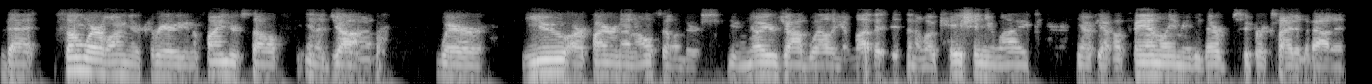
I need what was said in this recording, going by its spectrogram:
that somewhere along your career you're going to find yourself in a job where you are firing on all cylinders. You know your job well, you love it, it's in a location you like. You know, if you have a family, maybe they're super excited about it.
